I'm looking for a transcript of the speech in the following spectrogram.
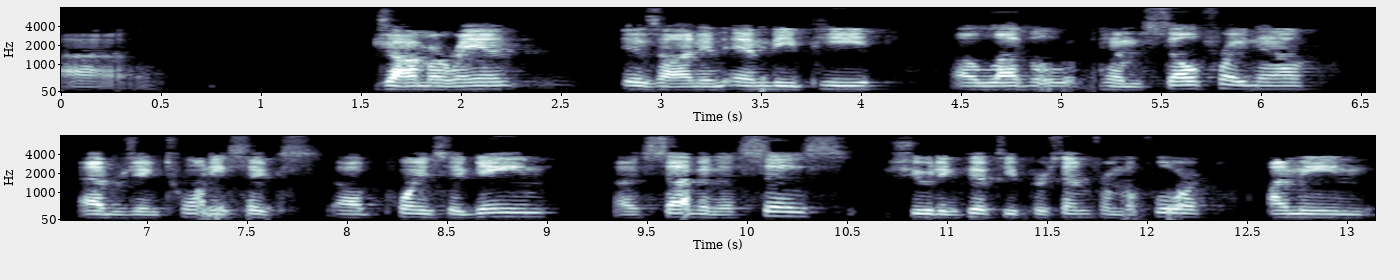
Uh, Ja Morant is on an MVP uh, level himself right now, averaging 26 uh, points a game, uh, seven assists, shooting 50% from the floor. I mean,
